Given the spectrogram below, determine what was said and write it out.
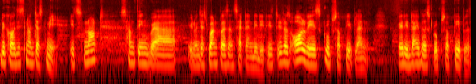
because it's not just me. It's not something where, you know, just one person sat and did it. It, it was always groups of people and very diverse groups of people.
